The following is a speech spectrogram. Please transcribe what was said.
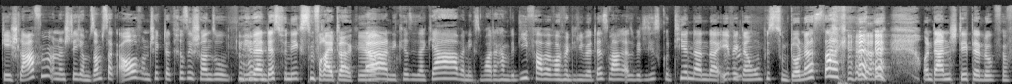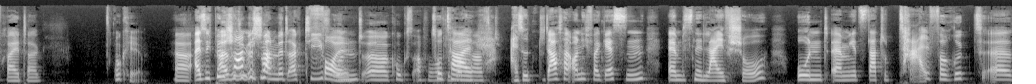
gehe ich schlafen und dann stehe ich am Samstag auf und schicke der Chrissy schon so, wie wäre denn das für nächsten Freitag? Ja. Ja. und die Chrissy sagt, ja, aber nächsten Freitag haben wir die Farbe, wollen wir nicht lieber das machen? Also wir diskutieren dann da ewig lang rum bis zum Donnerstag und dann steht der Look für Freitag. Okay. Ja, also ich bin also schon, du bist ich schon mit aktiv voll. und äh, guckst auch, worauf Total. du Bock hast. Also du darfst halt auch nicht vergessen, ähm, das ist eine Live-Show und ähm, jetzt da total verrückt äh,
